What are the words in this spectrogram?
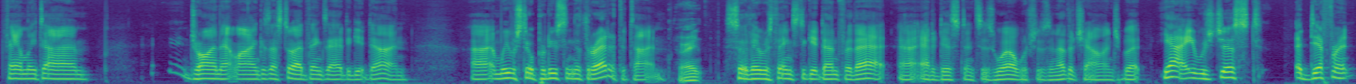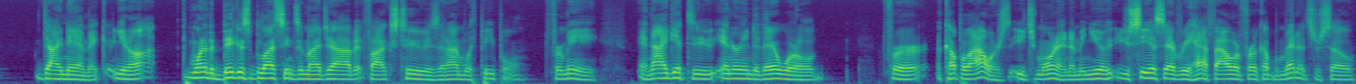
family time. Drawing that line because I still had things I had to get done, uh, and we were still producing the thread at the time. Right. So there were things to get done for that uh, at a distance as well, which was another challenge. But yeah, it was just a different dynamic. You know, one of the biggest blessings of my job at Fox 2 is that I'm with people for me, and I get to enter into their world for a couple hours each morning. I mean, you you see us every half hour for a couple minutes or so,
